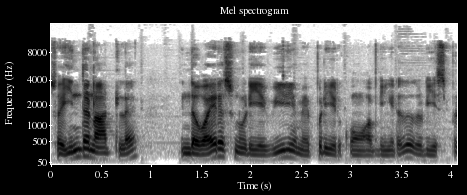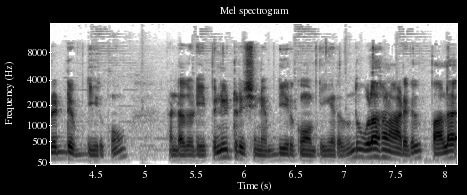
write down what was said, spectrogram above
ஸோ இந்த நாட்டில் இந்த வைரஸினுடைய வீரியம் எப்படி இருக்கும் அப்படிங்கிறது அதோடைய ஸ்ப்ரெட் எப்படி இருக்கும்? அண்ட் அதோடைய பெனிட்ரேஷன் எப்படி இருக்கும் அப்படிங்கிறது வந்து உலக நாடுகள் பல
